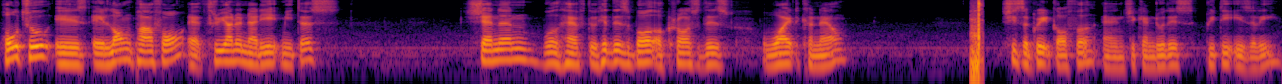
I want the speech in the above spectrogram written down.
Hole 2 is a long par 4 at 398 meters Shannon will have to hit this ball across this wide canal. She's a great golfer and she can do this pretty easily.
